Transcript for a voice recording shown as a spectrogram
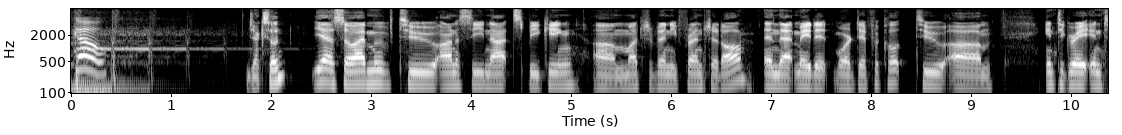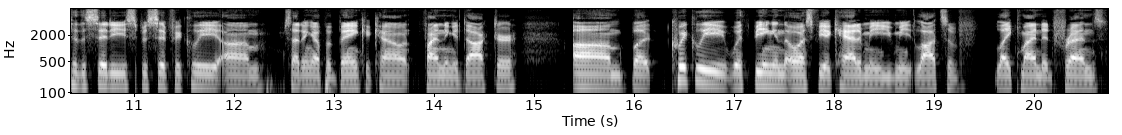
go! Jackson? Yeah, so I moved to Annecy not speaking um, much of any French at all, and that made it more difficult to um, integrate into the city, specifically um, setting up a bank account, finding a doctor. Um, but quickly, with being in the OSV Academy, you meet lots of like minded friends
